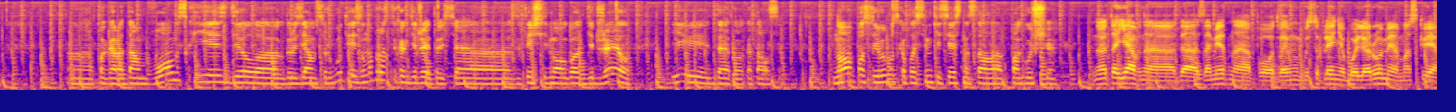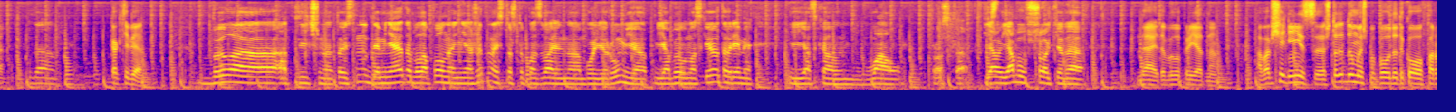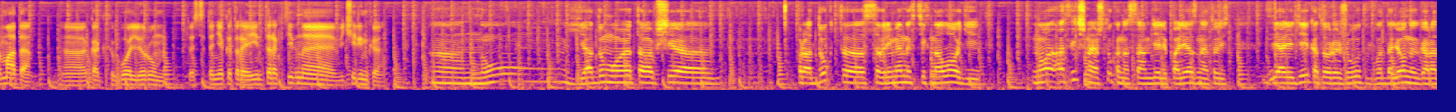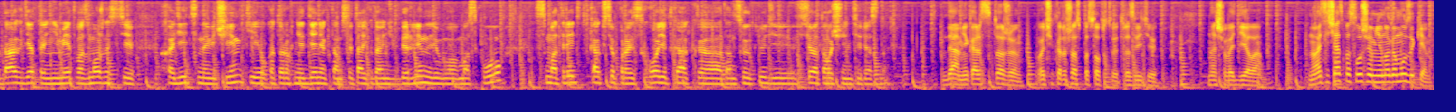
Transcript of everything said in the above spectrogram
по городам в Омск ездил, э, к друзьям в Сургут ездил, ну просто как диджей. То есть я с 2007 года диджейл и до этого катался. Но после выпуска пластинки, естественно, стало погуще. ну это явно, да, заметно по твоему выступлению в Бойлер Руме в Москве. Да. Как тебе? Было отлично. То есть, ну, для меня это была полная неожиданность, то, что позвали на Boiler Room. Я, я был в Москве в это время, и я сказал, вау, просто... Я, я был в шоке, да. Да, это было приятно. А вообще, Денис, что ты думаешь по поводу такого формата, э, как Boiler Room? То есть это некоторая интерактивная вечеринка. Э, ну, я думаю, это вообще продукт э, современных технологий. Ну, отличная штука, на самом деле, полезная. То есть для людей, которые живут в отдаленных городах где-то и не имеют возможности ходить на вечеринки, у которых нет денег там слетать куда-нибудь в Берлин или в Москву, смотреть, как все происходит, как э, танцуют люди, все это очень интересно. Да, мне кажется, тоже очень хорошо способствует развитию нашего дела. Ну а сейчас послушаем немного музыки.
